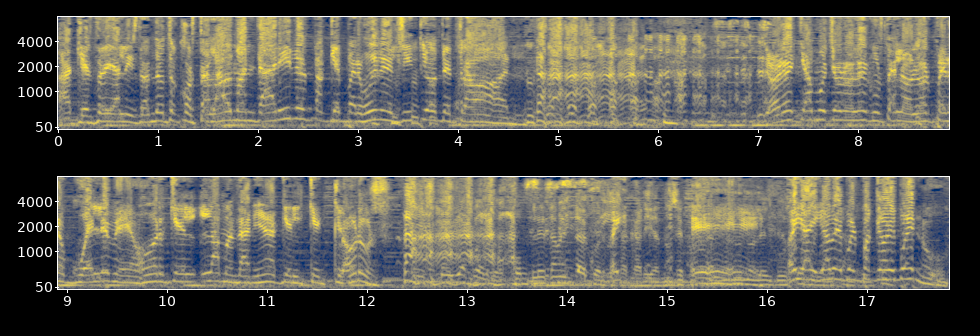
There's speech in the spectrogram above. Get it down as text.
Aquí estoy alistando otro costalado de mandarinas para que perfumen el sitio donde trabajan. Yo sé que a muchos no les gusta el olor, pero huele mejor que la mandarina que el que cloros. Estoy de acuerdo, completamente de acuerdo, Zacarías. No sé por qué algunos no les gusta. Oiga, el dígame pues para qué hoy bueno.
